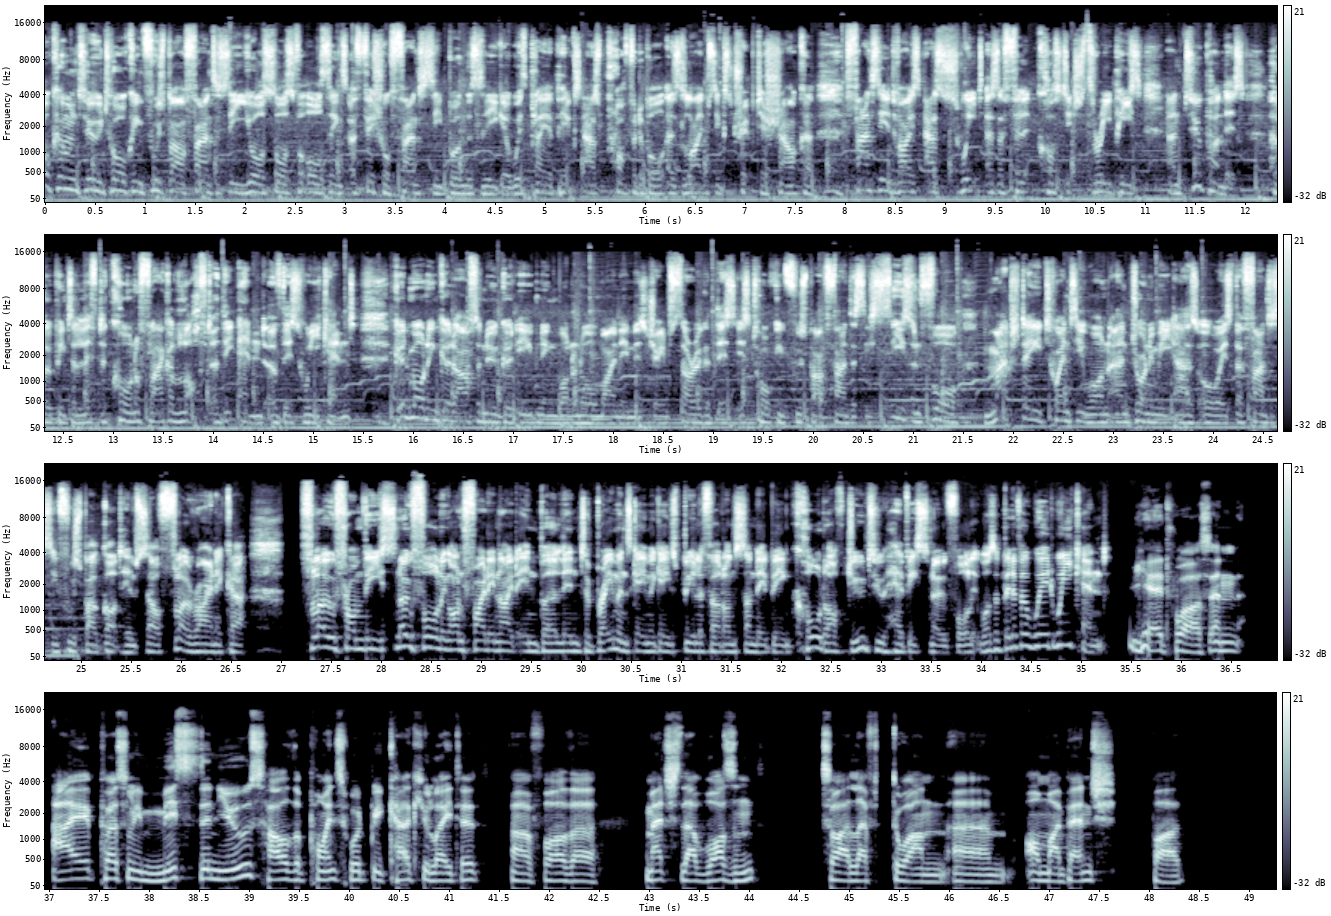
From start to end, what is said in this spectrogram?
Welcome to Talking Fußball Fantasy, your source for all things official fantasy Bundesliga, with player picks as profitable as Leipzig's trip to Schalke, fancy advice as sweet as a Filip Kostic three-piece, and two pundits hoping to lift a corner flag aloft at the end of this weekend. Good morning, good afternoon, good evening, one and all. My name is James Thorogood. This is Talking Fußball Fantasy Season 4, Match Day 21, and joining me as always, the fantasy Fußball god himself, Flo Reinecker Flo from the snow falling on Friday night in Berlin to Bremen's game against Bielefeld on Sunday being called off due to heavy snowfall. It was a bit of a weird weekend. Yeah, it was. And I personally missed the news how the points would be calculated uh, for the match that wasn't. So I left Doan um, on my bench. But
